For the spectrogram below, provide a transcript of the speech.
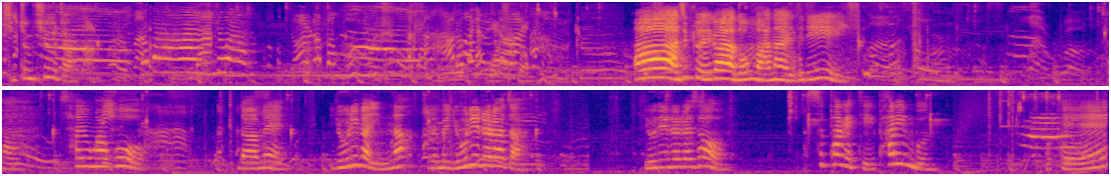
집좀 치우자. 아 아직도 애가 너무 많아 애들이. 자 사용하고 그 다음에 요리가 있나? 그러면 요리를 하자. 요리를 해서 스파게티 8인분. 오케이.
